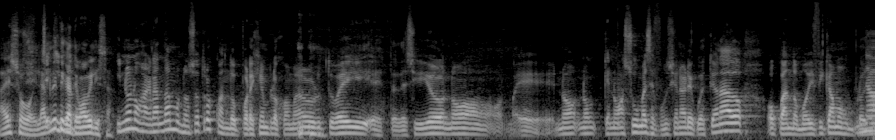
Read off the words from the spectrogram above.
A eso voy. La Sí, crítica no- te moviliza. Y no nos agrandamos nosotros cuando, por ejemplo, Juan Manuel Urtubey este, decidió no, eh, no, no- que no asume ese funcionario cuestionado, o cuando modificamos un proyecto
